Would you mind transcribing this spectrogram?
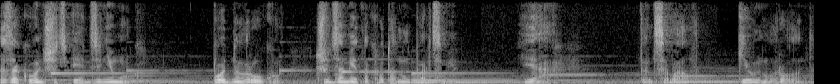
Закончить Эдди не мог. Поднял руку, чуть заметно крутанул пальцами. «Я танцевал», — кивнул Роланд.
